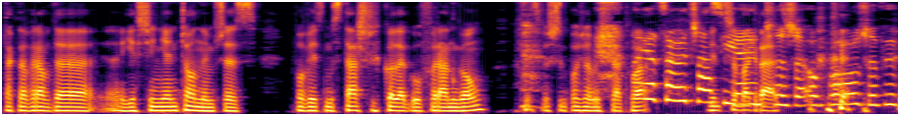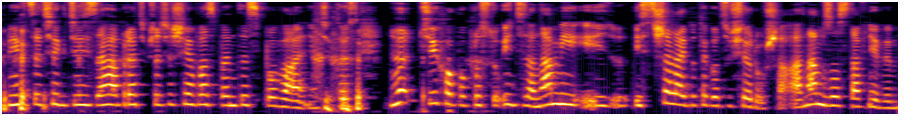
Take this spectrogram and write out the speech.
tak naprawdę e, jest się niańczonym przez powiedzmy starszych kolegów rangą, z wyższym poziomem światła. No ja cały czas jęczę, że o Boże, wy mnie chcecie gdzieś zabrać, przecież ja was będę spowalniać. to jest, no, cicho, po prostu idź za nami i, i strzelaj do tego, co się rusza. A nam zostaw, nie wiem,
